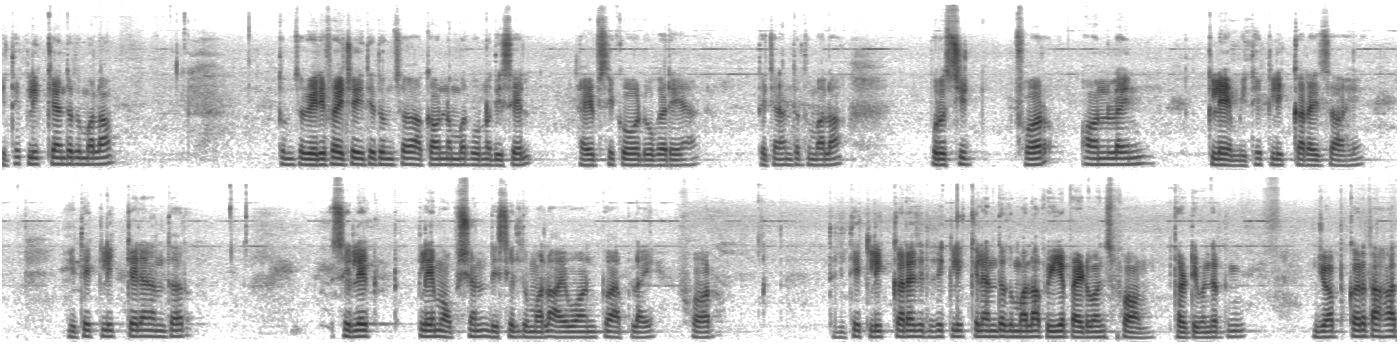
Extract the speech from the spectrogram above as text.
इथे क्लिक केल्यानंतर तुम्हाला तुमचं व्हेरीफायच्या इथे तुमचा अकाउंट नंबर पूर्ण दिसेल. आय एफ सी कोड वगैरे. त्याच्यानंतर तुम्हाला प्रोसीड फॉर ऑनलाईन क्लेम इथे क्लिक करायचं आहे. इथे क्लिक केल्यानंतर सिलेक्ट क्लेम ऑप्शन दिसेल तुम्हाला. I want to apply for तर तिथे क्लिक करायचं तिथे क्लिक केल्यानंतर तुम्हाला P F advance form thirty one जर तुम्ही जॉब करत आहात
